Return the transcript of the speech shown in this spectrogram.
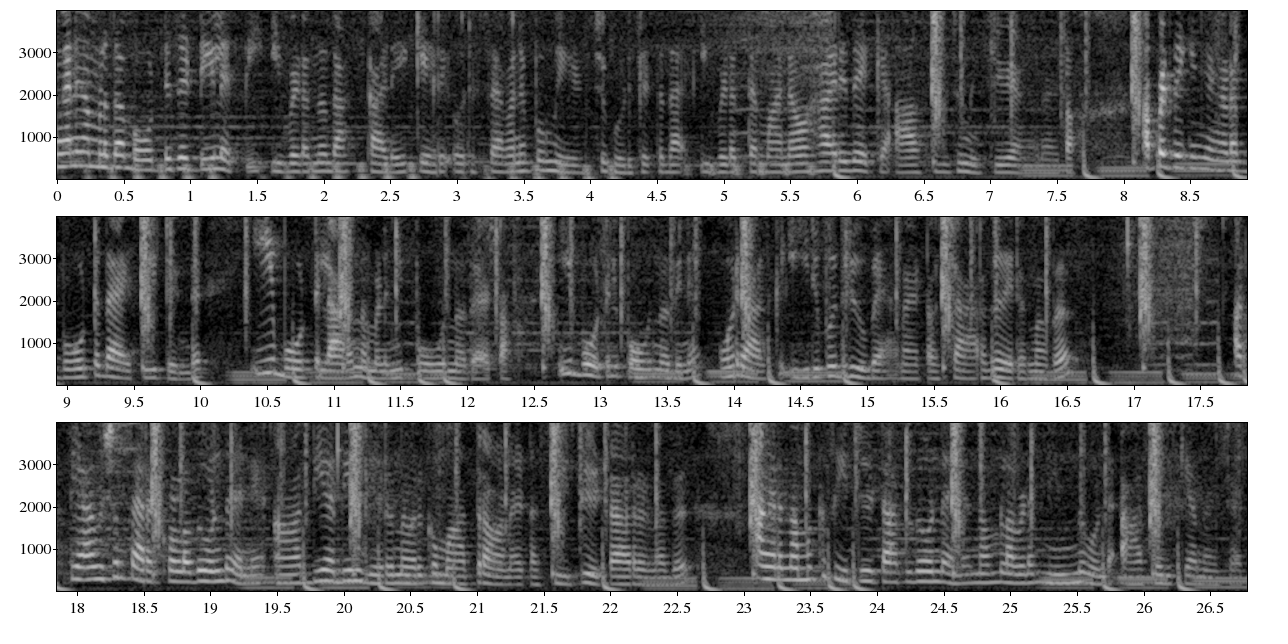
അങ്ങനെ നമ്മളിതാ ബോട്ട് ചട്ടിയിലെത്തി ഇവിടെ നിന്ന് ദാ കടയിൽ കയറി ഒരു സെവനപ്പ് മേടിച്ച് കുടിച്ചിട്ടതാ ഇവിടുത്തെ മനോഹാരിതയൊക്കെ ആസ്വദിച്ച് നിൽക്കുകയാണ് കേട്ടോ. അപ്പോഴത്തേക്കും ഞങ്ങളുടെ ബോട്ട് ഇതാ ഈ ബോട്ടിലാണ് നമ്മളിനി പോകുന്നത് കേട്ടോ. ഈ ബോട്ടിൽ പോകുന്നതിന് ഒരാൾക്ക് ഇരുപത് രൂപയാണ് കേട്ടോ ചാർജ് വരുന്നത്. അത്യാവശ്യം തിരക്കുള്ളത് കൊണ്ട് തന്നെ ആദ്യം ആദ്യം കയറുന്നവർക്ക് മാത്രമാണ് കേട്ടോ സീറ്റ് കിട്ടാറുള്ളത്. അങ്ങനെ നമുക്ക് സീറ്റ് കിട്ടാത്തത് കൊണ്ട് തന്നെ നമ്മൾ അവിടെ നിന്നുകൊണ്ട് ആസ്വദിക്കാമെന്ന് വെച്ചാൽ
